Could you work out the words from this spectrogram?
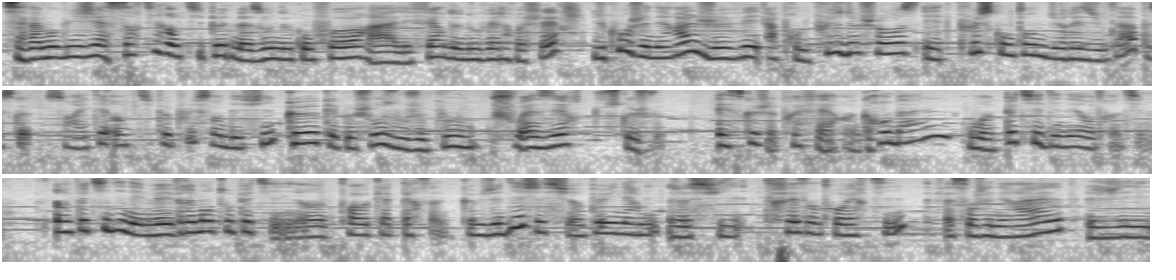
ça va m'obliger à sortir un petit peu de ma zone de confort, à aller faire de nouvelles recherches. Du coup en général, je vais apprendre plus de choses et être plus contente du résultat parce que ça aurait été un petit peu plus un défi que quelque chose où je peux choisir tout ce que je veux. Est-ce que je préfère un grand bal ou un petit dîner entre intimes un petit dîner, mais vraiment tout petit, hein, 3 ou 4 personnes. Comme je dis, je suis un peu une. Je suis très introvertie de façon générale. J'ai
